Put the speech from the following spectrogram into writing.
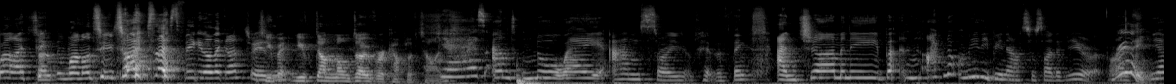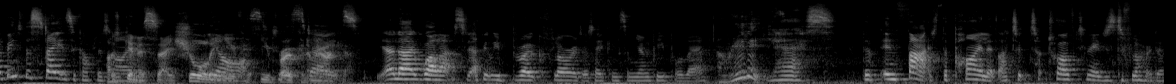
Well, I think So- the one or two times I speak in other countries. So you you've done Moldova a couple of times. Yes, and Norway, and sorry, I've hit the thing, and Germany, but I've not really been outside of Europe. I've- Really? yeah, I've been to the States a couple of times. I was going to say, surely you've you've broken America. Yeah, no, well, absolutely. I think we broke Florida, taking some young people there. Oh, really? Yes. The, in fact, the pilot, I took t- 12 teenagers to Florida,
